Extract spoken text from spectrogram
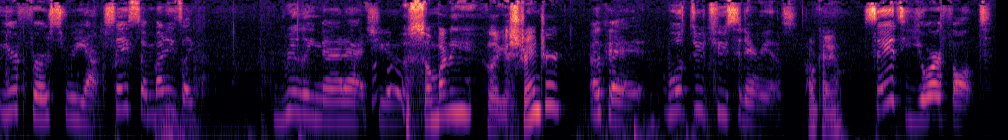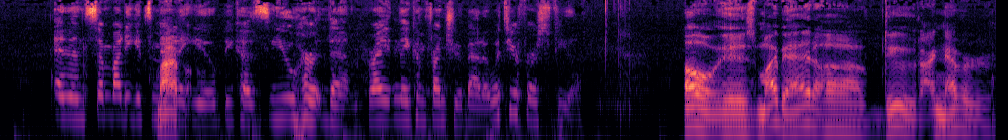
your first reaction? Say somebody's like really mad at you. Somebody, like a stranger? Okay, we'll do two scenarios. Okay. Say it's your fault, and then somebody gets My mad at fault. you because you hurt them, right? And they confront you about it. What's your first feel? Oh, is my bad? Uh, dude, I never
